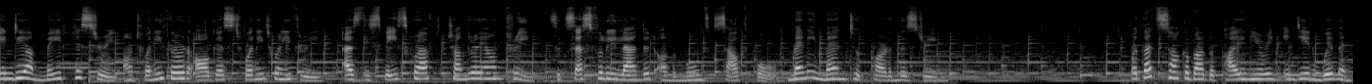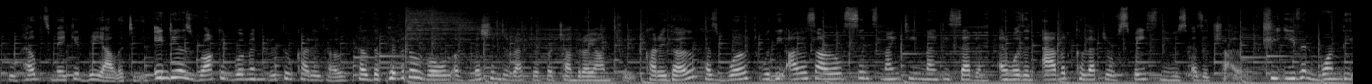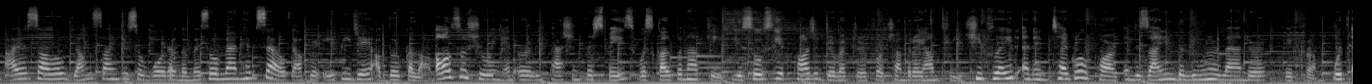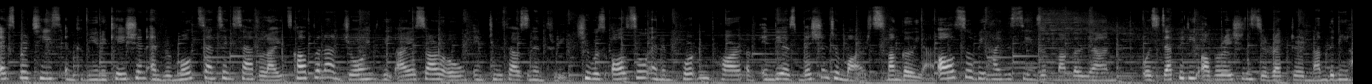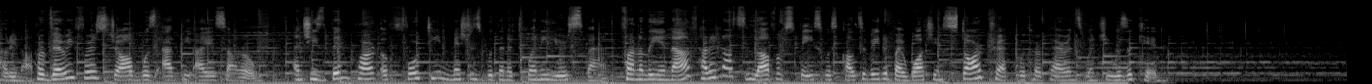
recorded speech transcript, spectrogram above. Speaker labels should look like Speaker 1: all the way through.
Speaker 1: India made history on 23rd August 2023 as the spacecraft Chandrayaan 3 successfully landed on the moon's south pole. Many men took part in this dream, but let's talk about the pioneering Indian women who helped make it reality. India's rocket woman Ritu Karidhal held the pivotal role of mission director for Chandrayaan 3. Karidhal has worked with the ISRO since 1997 and was an avid collector of space news as a child. She even won the ISRO Young Scientist Award from the missile man himself, Dr. APJ Abdul Kalam. Also showing an early passion for space was Kalpana K, the associate project director for Chandrayaan 3. She played an integral part in designing the lunar lander Vikram. With expertise in communication and remote sensing satellites, Kalpana joined the ISRO in 2003. She was also an important part of India's mission to Mars, Mangalyaan. Also behind the scenes of Mangalyaan was Deputy Operations Director Nandini Harinath. Her very first job was at the ISRO and she's been part of 14 missions within a 20 year span. Funnily enough, Harinath's love of space was cultivated by watching Star Trek with her parents when she was a kid.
